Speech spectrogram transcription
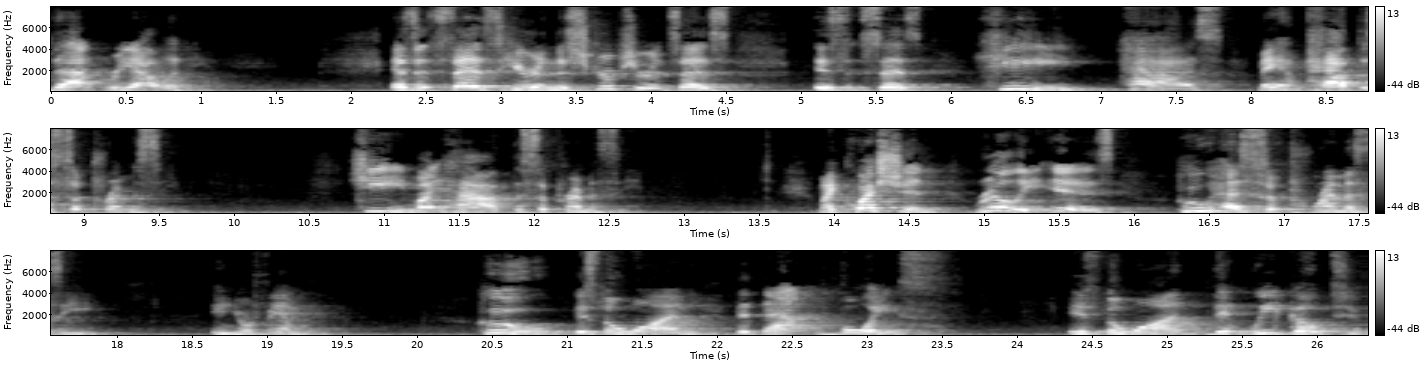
that reality. As it says here in the scripture, it says, is it says, He has, may have the supremacy he might have the supremacy. My question really is who has supremacy in your family? Who is the one that that voice is the one that we go to,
